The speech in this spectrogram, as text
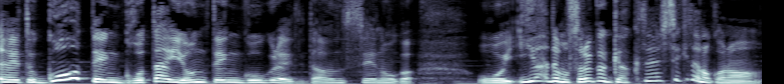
えーと、5.5対4.5ぐらいで男性の方が多い。いやでもそれが逆転してきたのかな。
